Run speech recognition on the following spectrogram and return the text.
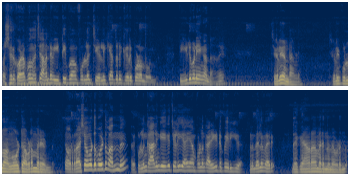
പക്ഷെ ഒരു കുഴപ്പമെന്ന് വെച്ചാൽ അവന്റെ വീട്ടിൽ പോകാൻ ഫുള്ളും ചെളിക്കകത്തൊരു കയറി പോകണം തോന്നുന്നു. വീട് പണിയാൻ കണ്ട അതെ. ചെളി കണ്ട അവിടെ. ചെളി ഫുള്ളും അങ്ങോട്ട് അവിടം വരെ ഉണ്ട്. ഒരു പ്രാവശ്യം അങ്ങോട്ട് പോയിട്ട് വന്ന് ഫുള്ളും കാലും കേക്ക് ചെളിയായി ഞാൻ ഫുള്ളും കഴുകിയിട്ട് ഇപ്പോൾ ഇരിക്കുക എന്തായാലും വരും. ഇതേ ക്യാമറ വരുന്നുണ്ട് അവിടെ നിന്ന്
